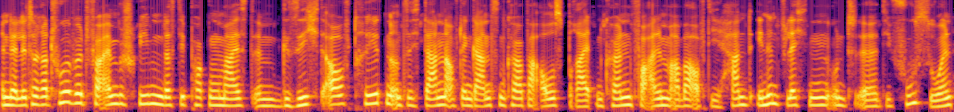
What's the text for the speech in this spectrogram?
In der Literatur wird vor allem beschrieben, dass die Pocken meist im Gesicht auftreten und sich dann auf den ganzen Körper ausbreiten können, vor allem aber auf die Handinnenflächen und äh, die Fußsohlen.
